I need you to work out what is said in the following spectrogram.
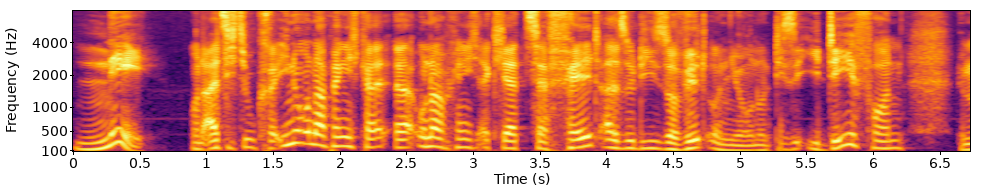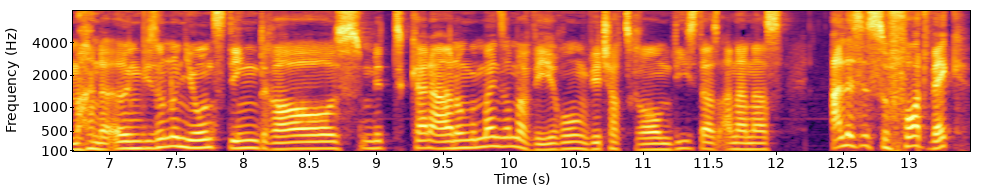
nee. Und als sich die Ukraine Unabhängigkeit, äh, unabhängig erklärt, zerfällt also die Sowjetunion. Und diese Idee von, wir machen da irgendwie so ein Unionsding draus mit, keine Ahnung, gemeinsamer Währung, Wirtschaftsraum, dies, das, Ananas, alles ist sofort weg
